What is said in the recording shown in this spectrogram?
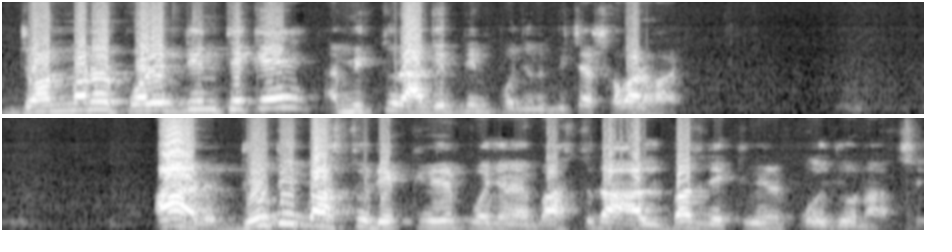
জন্মানোর পরের দিন থেকে মৃত্যুর আগের দিন পর্যন্ত বিচার সবার হয়। আর যদি বাস্তু রেক্টিফিকেশন প্রয়োজন হয়, বাস্তুটা আলবাদ রেক্টিফিকেশন প্রয়োজন আছে।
